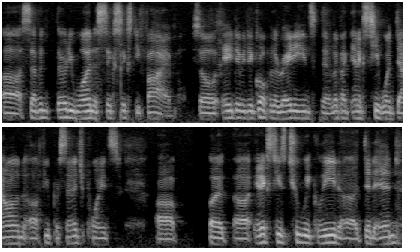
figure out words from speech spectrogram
uh, seven thirty one to six sixty five. So AEW did go up in the ratings. It looked like NXT went down a few percentage points, uh, but uh, NXT's two week lead uh, did end.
